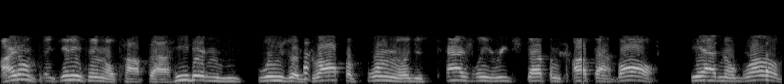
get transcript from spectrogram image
I don't think anything will top that. He didn't lose a drop of formula; just casually reached up and caught that ball. He had no glove.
